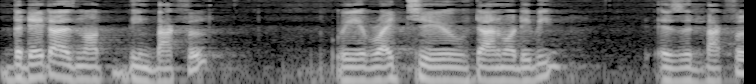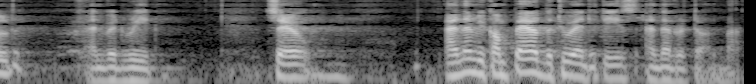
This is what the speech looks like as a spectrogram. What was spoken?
the data has not been backfilled, we write to DynamoDB, is it backfilled, and we'd read. So, and then we compare the two entities and then return back.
